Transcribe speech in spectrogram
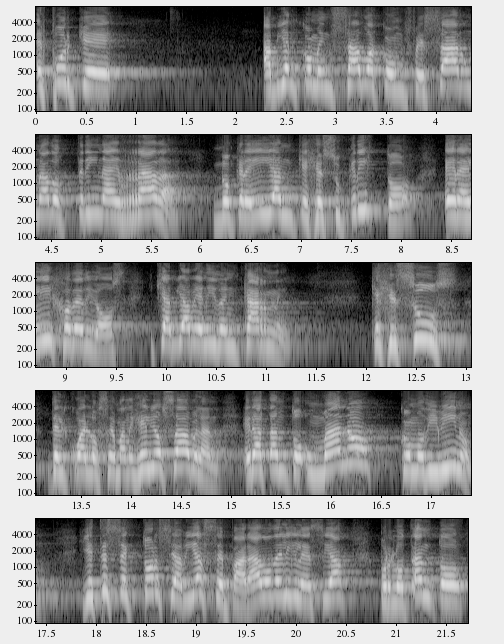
es porque habían comenzado a confesar una doctrina errada. No creían que Jesucristo era el Hijo de Dios y que había venido en carne. Que Jesús, del cual los evangelios hablan, era tanto humano como divino. Y este sector se había separado de la iglesia, por lo tanto,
